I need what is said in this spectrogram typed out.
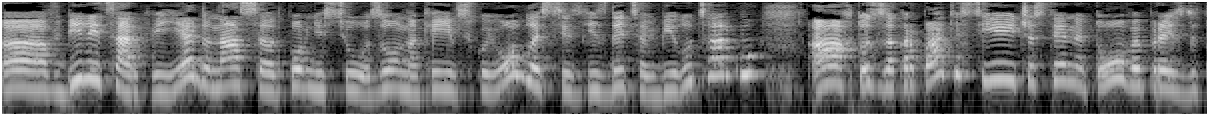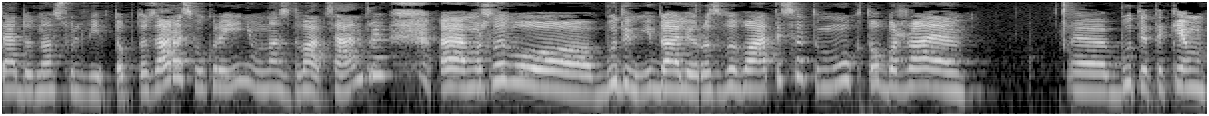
е, в Білій церкві є до нас е, повністю зона Київської області, з'їздиться в Білу церкву. А хтось з Закарпаття з цієї частини, то ви приїздите до нас у Львів. Тобто зараз в Україні у нас два центри. Е, можливо, будемо і далі розвиватися, тому хто бажає. Е, Бути таким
